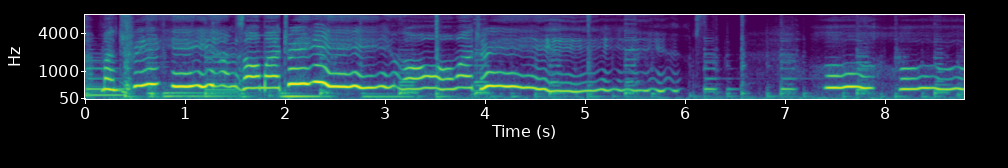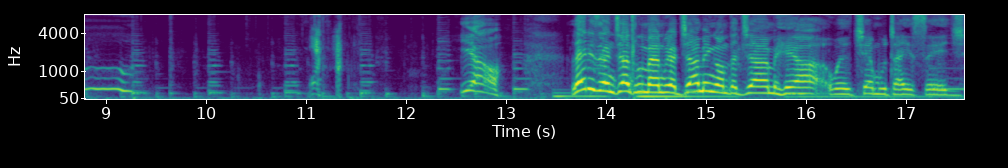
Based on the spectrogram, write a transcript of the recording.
my dreams are my dreams, oh my dreams. Ooh. Yo. Ladies and gentlemen, we are jamming on the jam here with Chemutai Sage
